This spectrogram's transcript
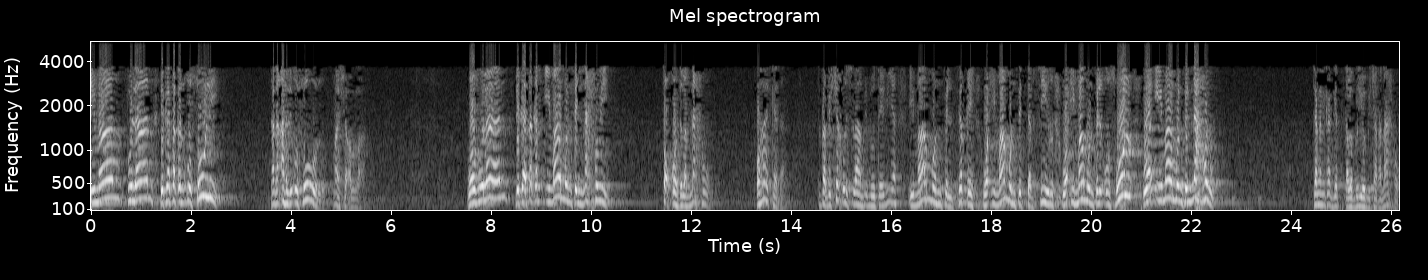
Imam fulan dikatakan usuli karena ahli usul, masya Allah. Wa fulan dikatakan imamun fil nahwi, tokoh dalam nahwu. Wahakala. Tetapi Syekhul Islam Ibnu Taimiyah imamun fil fiqh wa imamun fil tafsir wa imamun fil usul wa imamun fil nahwu. Jangan kaget kalau beliau bicara nahwu.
